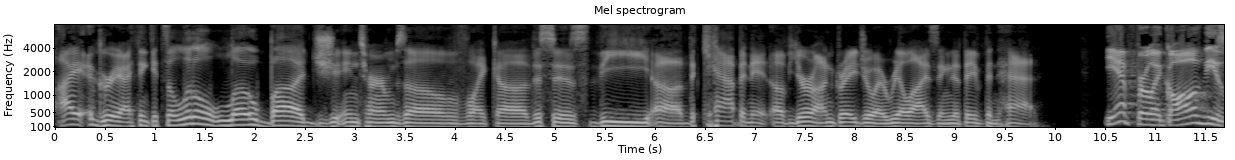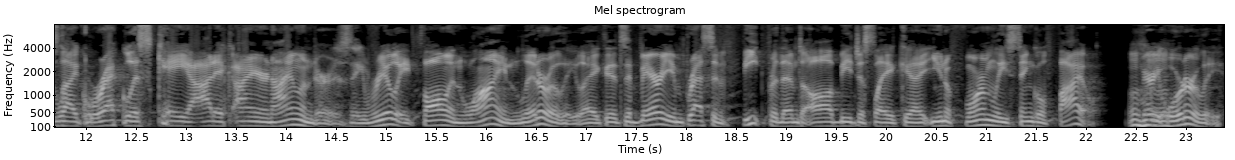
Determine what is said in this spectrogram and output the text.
I agree. I think it's a little low budge in terms of like uh, this is the uh, the cabinet of Euron Greyjoy realizing that they've been had. Yeah, for like all of these like reckless, chaotic Iron Islanders, they really fall in line, literally. Like it's a very impressive feat for them to all be just like uh, uniformly single file, very orderly.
